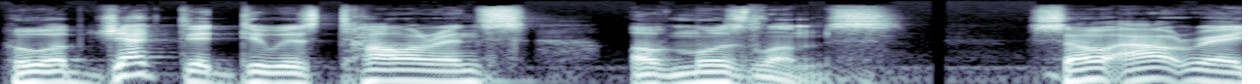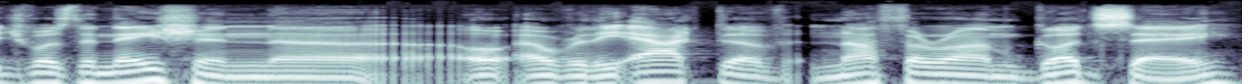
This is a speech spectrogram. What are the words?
who objected to his tolerance of Muslims. So outraged was the nation uh, over the act of Nathuram Godse,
